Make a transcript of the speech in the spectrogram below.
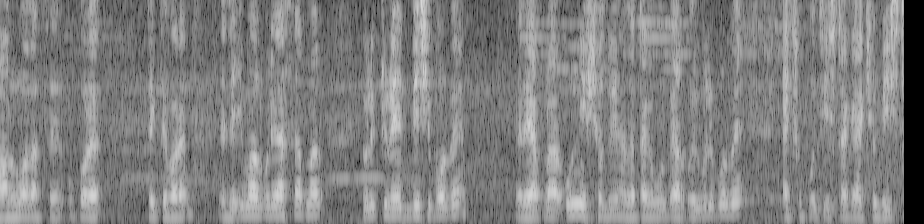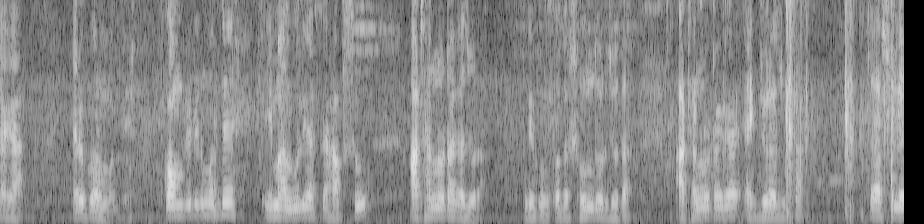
ভালো মাল আছে, উপরে দেখতে পারেন। এই যে এই মালগুলি আছে আপনার, এগুলি একটু রেট বেশি পড়বে। রে আপনার উনিশশো দুই হাজার টাকা পড়বে, আর ওইগুলি পড়বে একশো পঁচিশ টাকা, একশো বিশ টাকা, এরকমের মধ্যে। কম রেটের মধ্যে এই মালগুলি আছে হাফশু আঠান্ন টাকা জোড়া। দেখুন কত সুন্দর জুতা, আঠান্ন টাকা এক জোড়া জুতা। তো আসলে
